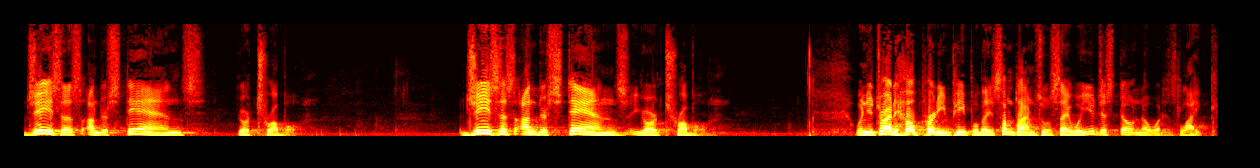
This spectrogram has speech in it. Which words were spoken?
Jesus understands your trouble. Jesus understands your trouble. When you try to help hurting people, they sometimes will say, Well, you just don't know what it's like.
